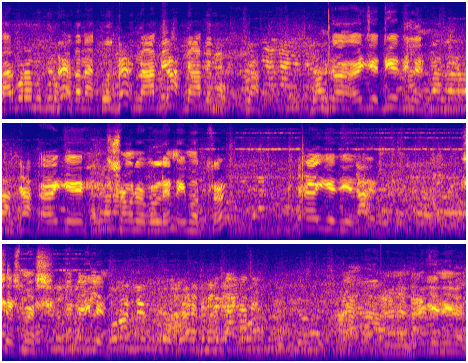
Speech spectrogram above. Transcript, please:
তারপর আমি কোনো কথা না তুই না দিস না দেবো। এই যে দিয়ে দিলেন। এই যে সংগ্রহ করলেন এই মাত্র এই যে দিয়ে দিলেন। শেষমেশ দিলেন। নিলেন।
